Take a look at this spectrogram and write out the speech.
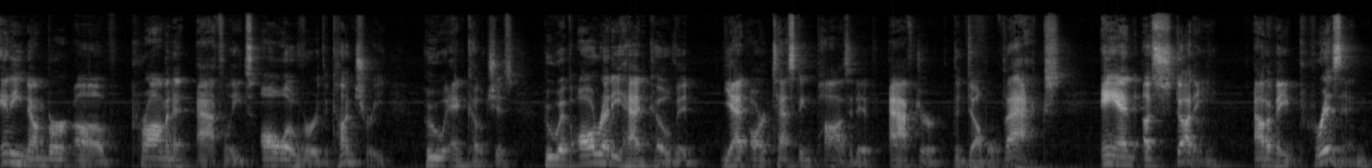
any number of prominent athletes all over the country who and coaches who have already had COVID yet are testing positive after the double vax. And a study out of a prison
